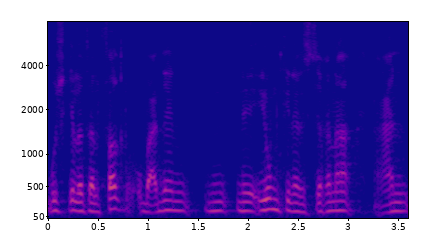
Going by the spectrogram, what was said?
مشكلة الفقر وبعدين يمكن الاستغناء عن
